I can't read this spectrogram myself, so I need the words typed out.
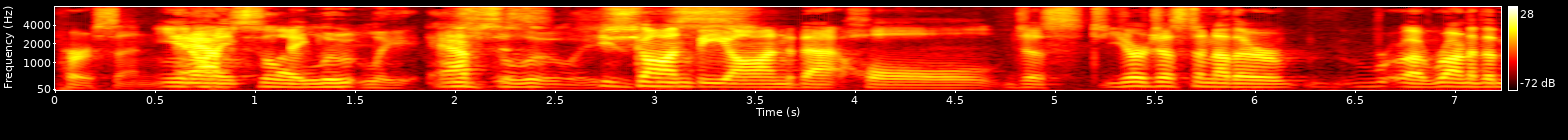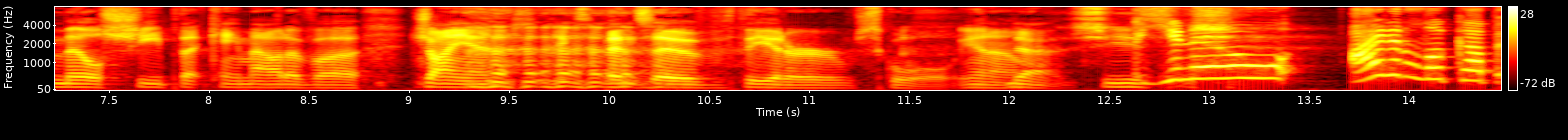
person you know what I mean? Like, absolutely, she's just- absolutely. she's gone beyond that whole just you're just another run of the mill sheep that came out of a giant expensive theater school you know Yeah, she's You know, I didn't look up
